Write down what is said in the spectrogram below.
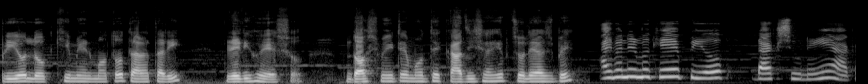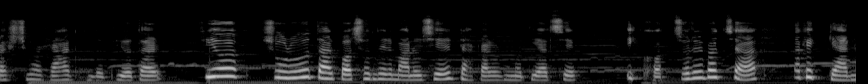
প্রিয় লক্ষ্মী মেয়ের মতো তাড়াতাড়ি রেডি হয়ে এসো। দশ মিনিটের মধ্যে কাজী সাহেব চলে আসবে। আইমানের মুখে প্রিয় ডাক শুনে আকাশ ছোঁয়ার রাগ হলো প্রিয়তার। প্রিয় শুরু তার পছন্দের মানুষের ডাকার অনুমতি আছে। এই খচ্চরের বাচ্চা তাকে কেন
